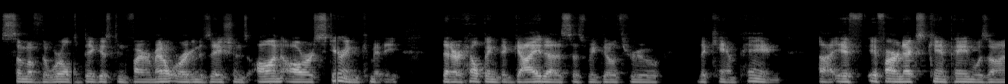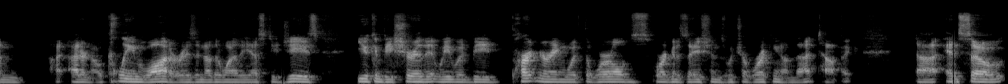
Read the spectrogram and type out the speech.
some of the world's biggest environmental organizations on our steering committee that are helping to guide us as we go through the campaign. Uh, if if our next campaign was on I don't know, clean water is another one of the SDGs. You can be sure that we would be partnering with the world's organizations which are working on that topic. Uh, and so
